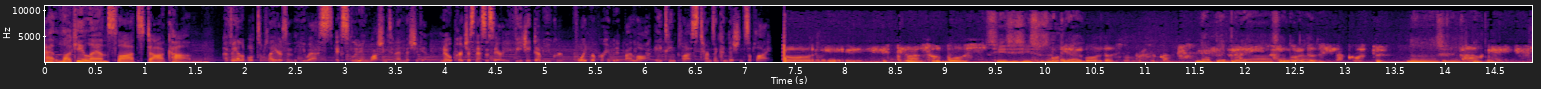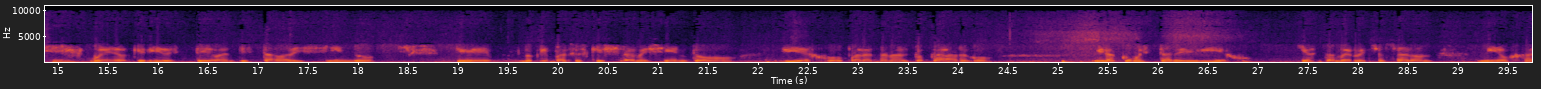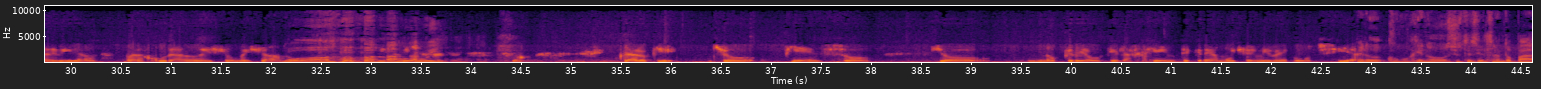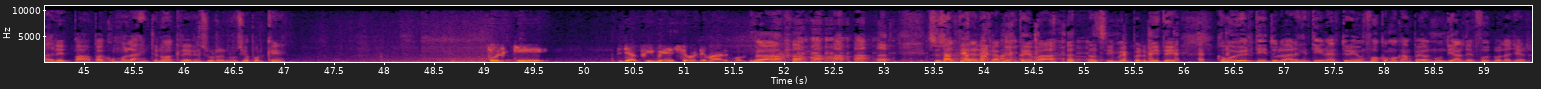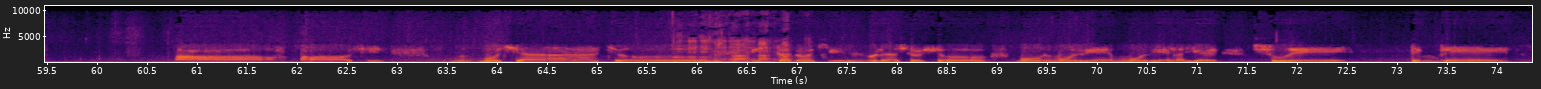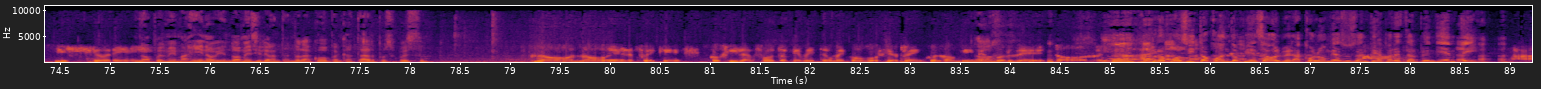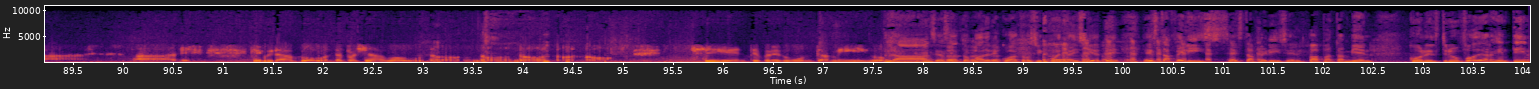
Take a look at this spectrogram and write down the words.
at LuckyLandSlots.com. Available to players in the U.S., excluding Washington and Michigan. No purchase necessary. VGW Group, void were prohibited by law. 18 plus terms and conditions apply. eh, Esteban, ¿sos vos? Sí, sí, sí, su ¿O el santidad. gordo? No, Pepe, a ¿El Santo gordo Padre. sin la costa? No, no, no, señor. Ah, no, ok. Pepe. Bueno, querido Esteban, te estaba diciendo que lo que pasa es que ya me siento viejo para tan alto cargo. Mira, ¿cómo estaré viejo que hasta me rechazaron mi hoja de vida para jurado de Yo Me Llamo? Uy. Claro que yo pienso, yo no creo que la gente crea mucho en mi renuncia. Pero, ¿cómo que no? Si usted es el Santo Padre, el Papa, ¿cómo la gente no va a creer en su renuncia? ¿Por qué? porque ya firmé sobre mármol. Su santidad le cambia el tema, si me permite. ¿Cómo vio el título de Argentina, el triunfo como campeón mundial del fútbol ayer? Ah, ah, sí. Muchacho, esta noche brazo yo. Muy, muy bien, muy bien. Ayer sudé, temblé y lloré. No, pues me imagino, viendo a Messi levantando la copa en Qatar, por supuesto. No, no, él fue que cogí la foto que me tomé con Jorge Rencolón y me No. acordé de todo. A propósito, ¿cuándo piensa volver a Colombia, su santidad, para estar pendiente? Ay, que vos, anda para allá, vos. No, no, no, no, no. Siguiente pregunta, amigo. Gracias, Santo Padre 457. Está feliz, está feliz el Papa también con el triunfo de Argentina.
